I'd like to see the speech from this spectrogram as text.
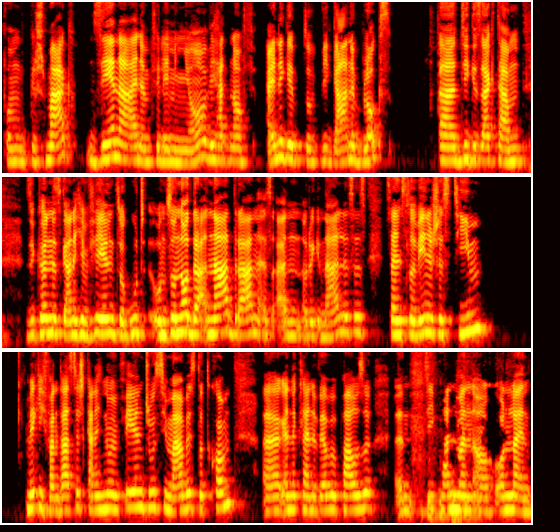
vom Geschmack sehr nah einem Filet Mignon. Wir hatten auch einige so vegane Blogs äh, die gesagt haben, sie können es gar nicht empfehlen, so gut und so nah dran es an Original ist es. Es ist ein slowenisches Team. Wirklich fantastisch, kann ich nur empfehlen. juicymabis.com, äh, eine kleine Werbepause. Äh, die kann man auch online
